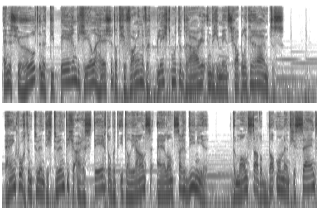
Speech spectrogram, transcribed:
en is gehuld in het typerende gele hesje dat gevangenen verplicht moeten dragen in de gemeenschappelijke ruimtes. Henk wordt in 2020 gearresteerd op het Italiaanse eiland Sardinië. De man staat op dat moment geseind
